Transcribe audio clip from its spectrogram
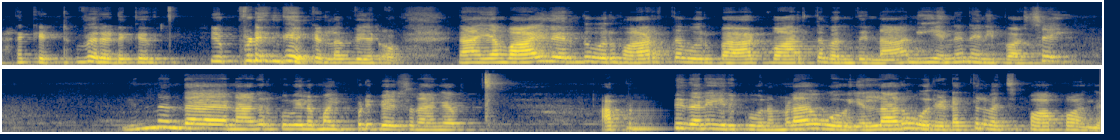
ஆனால் கெட்ட பேர் எடுக்கிறது? எப்படிங்க கெட்ட பேரும் நான் என் வாயிலிருந்து ஒரு வார்த்தை ஒரு பேட் வார்த்தை வந்துன்னா நீ என்ன நினைப்பா? சை இன்னும் இந்த நாகர்கோவிலம்மா இப்படி பேசுகிறாங்க அப்படி தானே இருக்கும். நம்மளை எல்லாரும் ஒரு இடத்துல வச்சு பார்ப்பாங்க.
